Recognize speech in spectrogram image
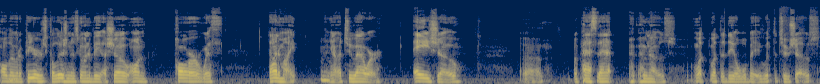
although it appears Collision is going to be a show on par with Dynamite, you know, a two hour A show. Uh, but past that, who knows what what the deal will be with the two shows.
